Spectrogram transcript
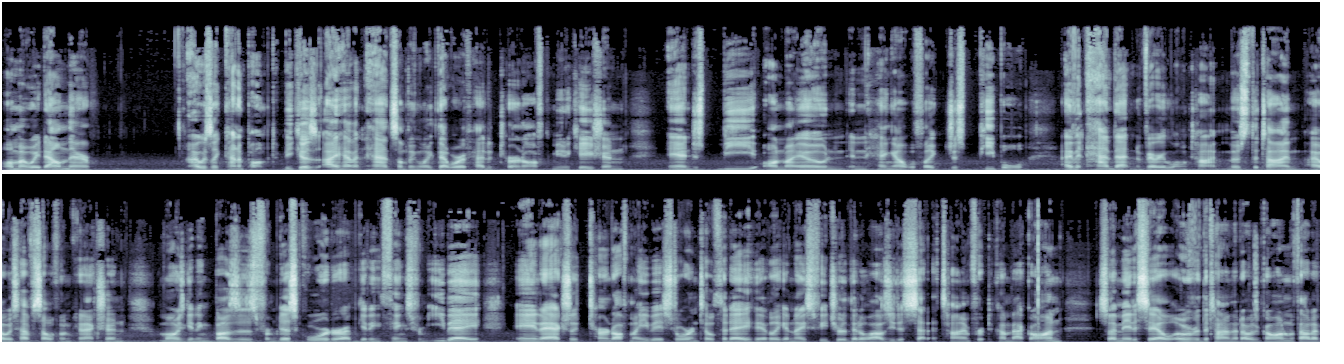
on my way down there. I was like kind of pumped because I haven't had something like that where I've had to turn off communication and just be on my own and hang out with like just people I haven't had that in a very long time. Most of the time, I always have cell phone connection. I'm always getting buzzes from Discord or I'm getting things from eBay. And I actually turned off my eBay store until today. They have like a nice feature that allows you to set a time for it to come back on. So I made a sale over the time that I was gone without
